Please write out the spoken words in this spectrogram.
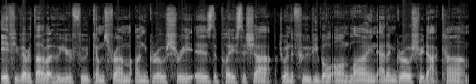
If you've ever thought about who your food comes from, Ungrocery is the place to shop. Join the food people online at ungrocery.com.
